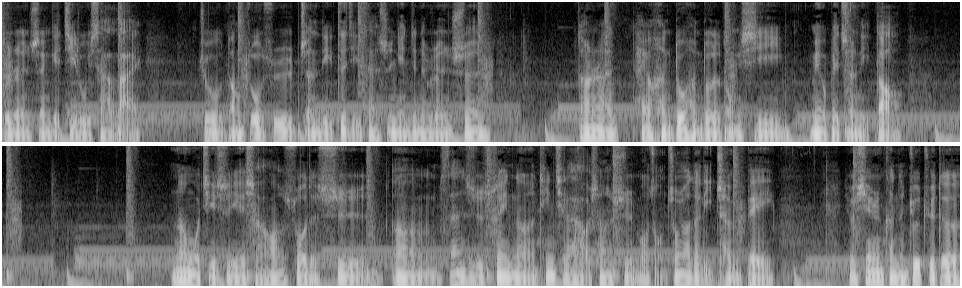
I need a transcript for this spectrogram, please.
的人生给记录下来，就当做是整理自己三十年间的人生。当然还有很多很多的东西没有被整理到。那我其实也想要说的是，嗯，三十岁呢，听起来好像是某种重要的里程碑。有些人可能就觉得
